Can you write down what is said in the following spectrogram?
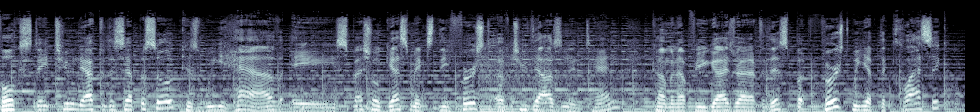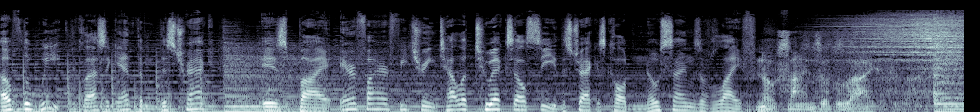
Folks, stay tuned after this episode because we have a special guest mix, the first of 2010, coming up for you guys right after this. But first, we have the classic of the week, the classic anthem. This track is by Airfire featuring Tala 2XLC. This track is called No Signs of Life. No Signs of Life.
